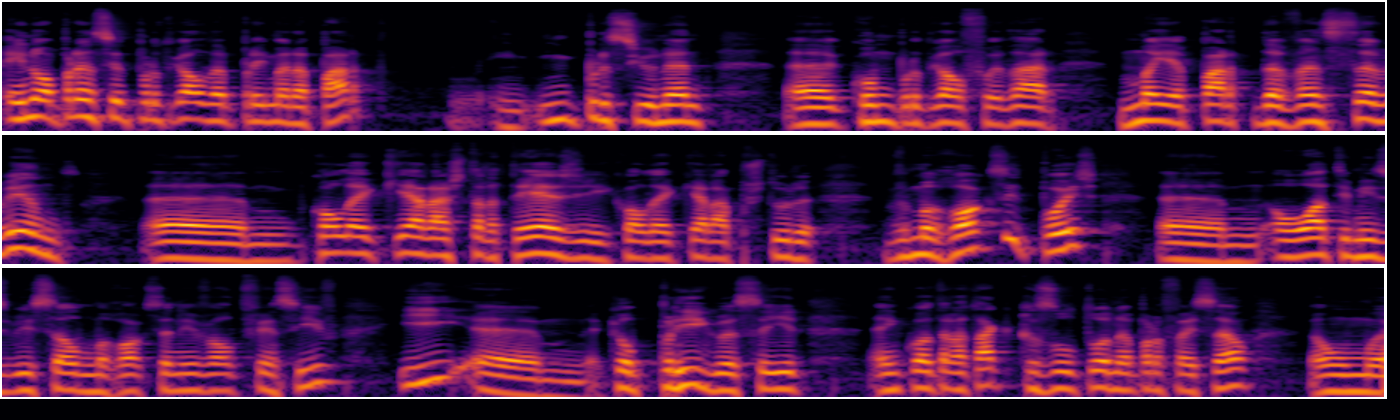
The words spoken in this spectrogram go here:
a inoperância de Portugal na primeira parte, impressionante uh, como Portugal foi dar meia parte de avanço, sabendo uh, qual é que era a estratégia e qual é que era a postura de Marrocos, e depois uh, a ótima exibição de Marrocos a nível defensivo e aquele perigo a sair em contra-ataque resultou na perfeição. É uma,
